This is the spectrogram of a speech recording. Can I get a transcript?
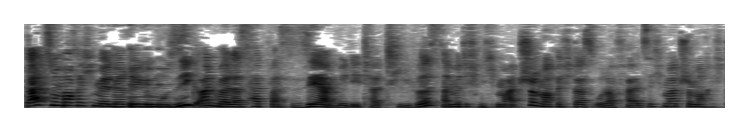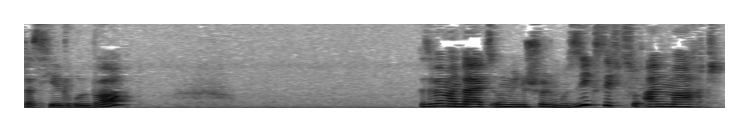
Dazu mache ich mir in der Regel Musik an, weil das hat was sehr Meditatives. Damit ich nicht matsche, mache ich das, oder falls ich matsche, mache ich das hier drüber. Also wenn man da jetzt irgendwie eine schöne Musik sich zu anmacht,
